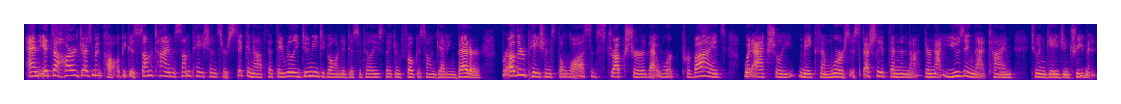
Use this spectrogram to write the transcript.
And it's a hard judgment call because sometimes some patients are sick enough that they really do need to go onto disability so they can focus on getting better. For other patients, the loss of structure that work provides would actually make them worse, especially if then they're not they're not using that time to engage in treatment.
